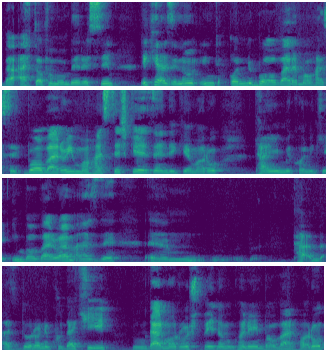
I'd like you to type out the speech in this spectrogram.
به اهدافمون برسیم یکی از اینا این قانون باور ما هستش. باورای ما هستش که زندگی ما رو تعیین می‌کنه که این باور هم از از دوران کودکی در ما رشد پیدا می‌کنه. این باورها رو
